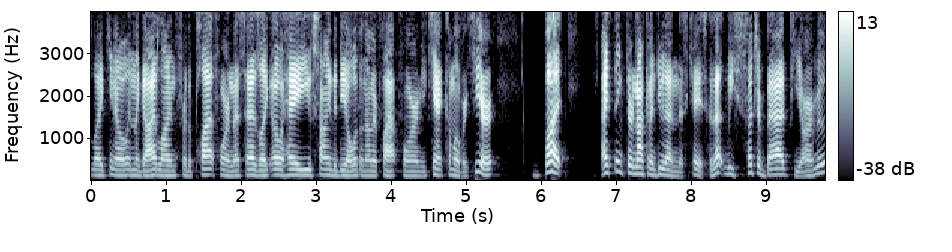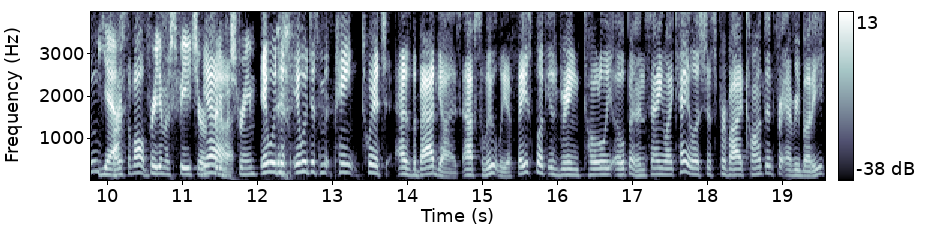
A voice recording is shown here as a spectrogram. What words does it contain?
like you know in the guidelines for the platform that says like oh hey you've signed a deal with another platform you can't come over here, but I think they're not going to do that in this case because that'd be such a bad PR move. Yeah. First of all, freedom of speech or freedom of stream. it would just it would just paint Twitch as the bad guys. Absolutely. If Facebook is being totally open and saying like, "Hey, let's just provide content for everybody.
